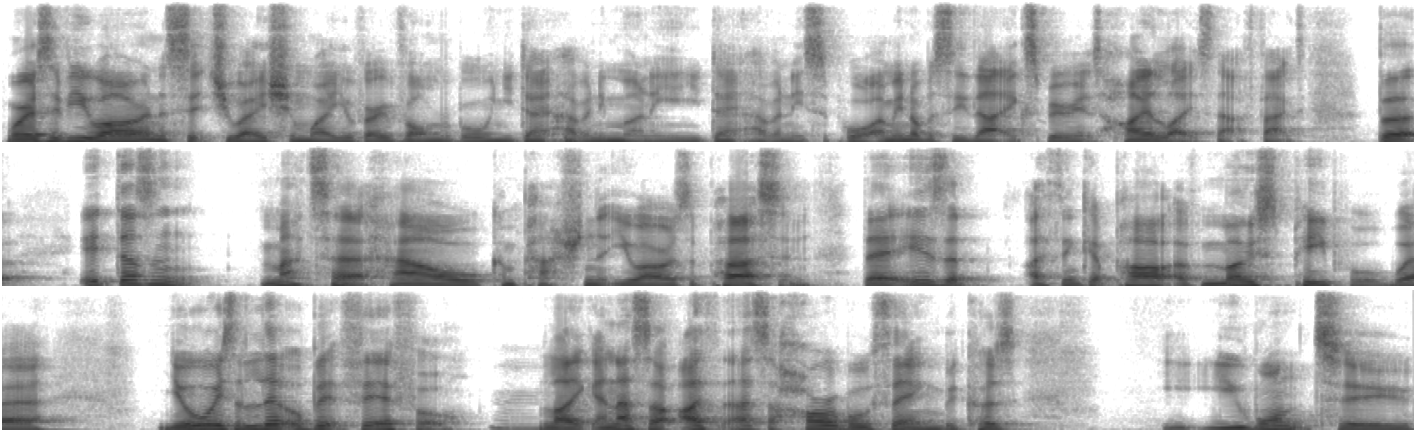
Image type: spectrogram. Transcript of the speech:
Whereas if you are in a situation where you're very vulnerable and you don't have any money and you don't have any support i mean obviously that experience highlights that fact but it doesn't matter how compassionate you are as a person. There is a i think a part of most people where you're always a little bit fearful. Mm. Like and that's a I, that's a horrible thing because y- you want to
